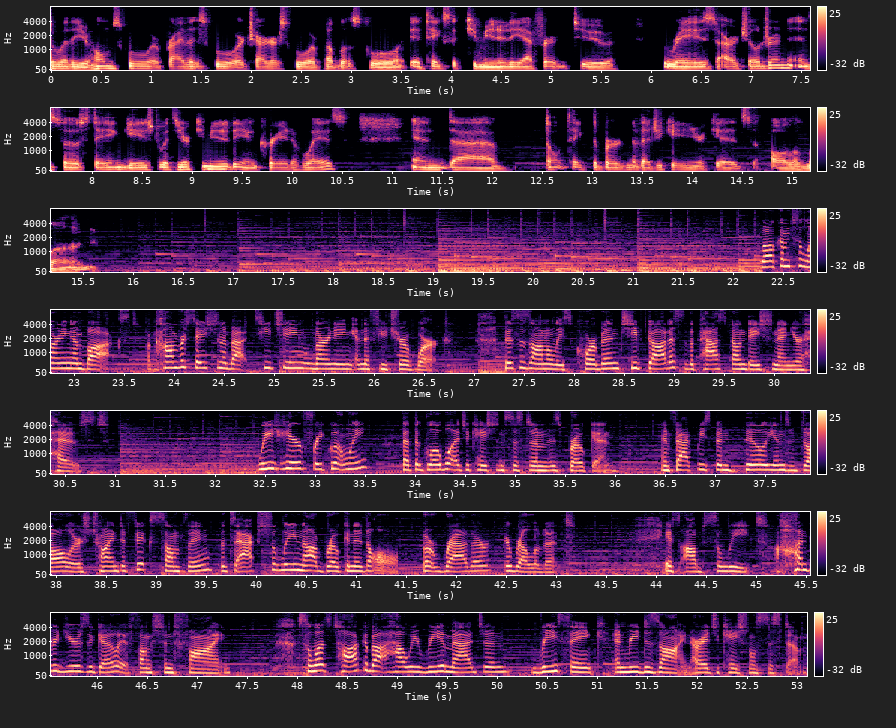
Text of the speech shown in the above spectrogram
So whether you're homeschool or private school or charter school or public school, it takes a community effort to raise our children. And so stay engaged with your community in creative ways and uh, don't take the burden of educating your kids all alone. Welcome to Learning Unboxed, a conversation about teaching, learning, and the future of work. This is Annalise Corbin, Chief Goddess of the PAST Foundation, and your host. We hear frequently that the global education system is broken. In fact, we spend billions of dollars trying to fix something that's actually not broken at all, but rather irrelevant. It's obsolete. A hundred years ago, it functioned fine. So let's talk about how we reimagine, rethink, and redesign our educational system.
